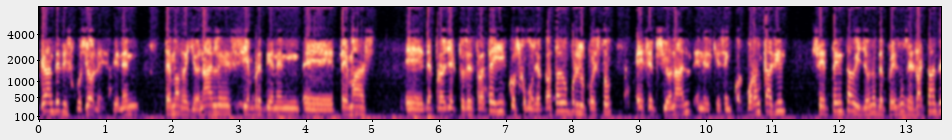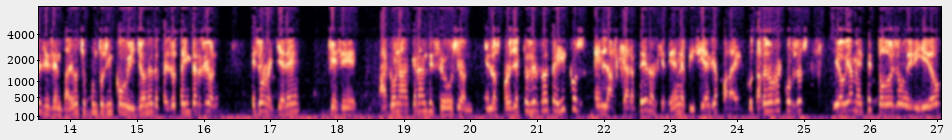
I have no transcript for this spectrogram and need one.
grandes discusiones, tienen temas regionales, siempre tienen eh, temas eh, de proyectos estratégicos, como se trata de un presupuesto excepcional en el que se incorporan casi 70 billones de pesos, exactamente 68.5 billones de pesos de inversión, eso requiere que se haga una gran distribución en los proyectos estratégicos, en las carteras que tienen eficiencia para ejecutar esos recursos y obviamente todo eso dirigido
